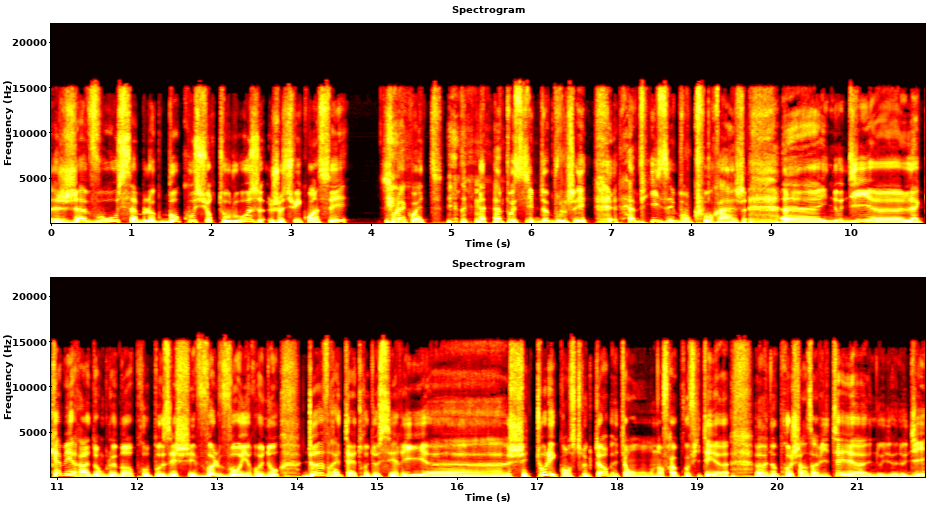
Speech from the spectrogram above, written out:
J'avoue, ça bloque beaucoup sur Toulouse. Je suis coincé. Sous la couette. Impossible de bouger. Bise et bon courage. Euh, il nous dit euh, la caméra d'angle mort proposée chez Volvo et Renault devrait être de série euh, chez tous les constructeurs. Bah, tiens, on en fera profiter euh, euh, nos prochains invités, euh, nous, nous dit.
